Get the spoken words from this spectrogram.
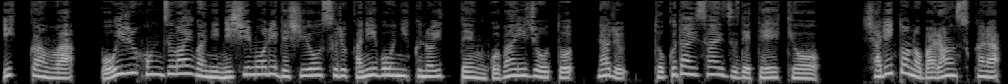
一貫は、ボイル本ズワイガニ西森で使用するカニ棒肉の1.5倍以上となる特大サイズで提供。シャリとのバランスから、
